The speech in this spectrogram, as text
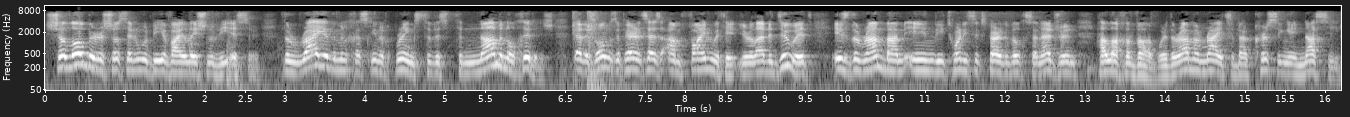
shalom b'rishus and it would be a violation of the Isser. The raya the Minchas Chinuch brings to this phenomenal chiddush that as long as the parent says I'm fine with it, you're allowed to do it, is the Rambam in the 26th paragraph of Sanhedrin Halacha Vav, where the Rambam writes about cursing a nasi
